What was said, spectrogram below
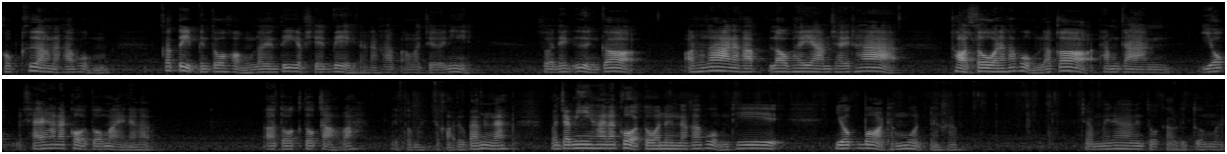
ครบเครื่องนะครับผมก็ติดเป็นตัวของ Loyalty กับ Shade Break นะครับ เอามาเจอนี่ ส่วนเด็กอื่นก็ ออโตล่านะครับ เราพยายามใช้ท่าถอดโซนะครับผมแล้วก็ทำการยกใช้ฮานาโกะตัวใหม่นะครับเออตัวตัวเก่าปะหรือตัวใหม่จะขอดูแป๊บนึงนะ มันจะมีฮานาโกะตัวหนึ่งนะครับผมที่ยกบอร์ดทั้งหมดนะครับจำไม่ได้เป็นตัวเก่าหรือตัวใหม่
